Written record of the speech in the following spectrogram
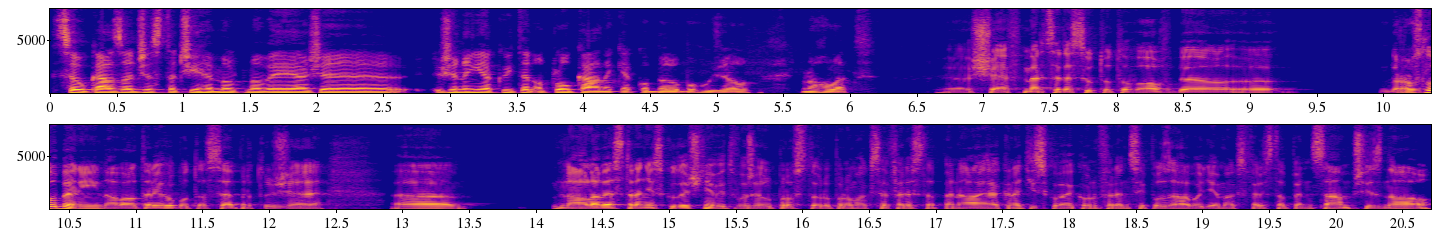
chce ukázat, že stačí Hamiltonovi a že, že není takový ten otloukánek, jako byl bohužel mnoho let. Šéf Mercedesu Toto Wolf byl eh, rozlobený na Valtteriho Bottase, protože eh, na levé straně skutečně vytvořil prostor pro Maxe Verstappena a jak na tiskové konferenci po závodě Max Verstappen sám přiznal,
